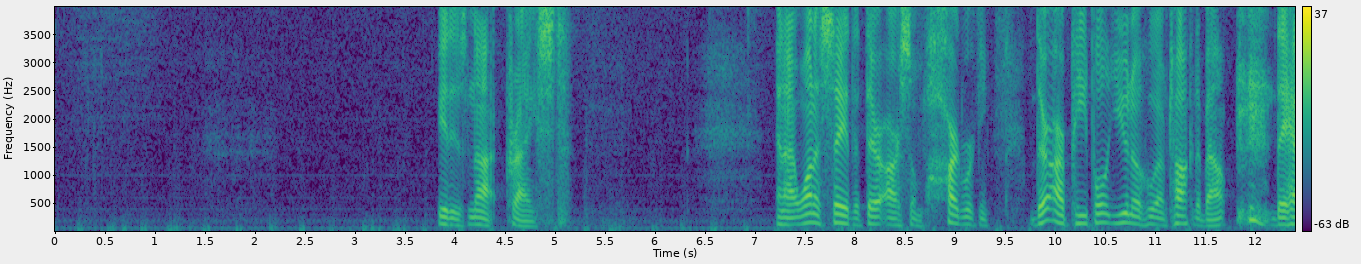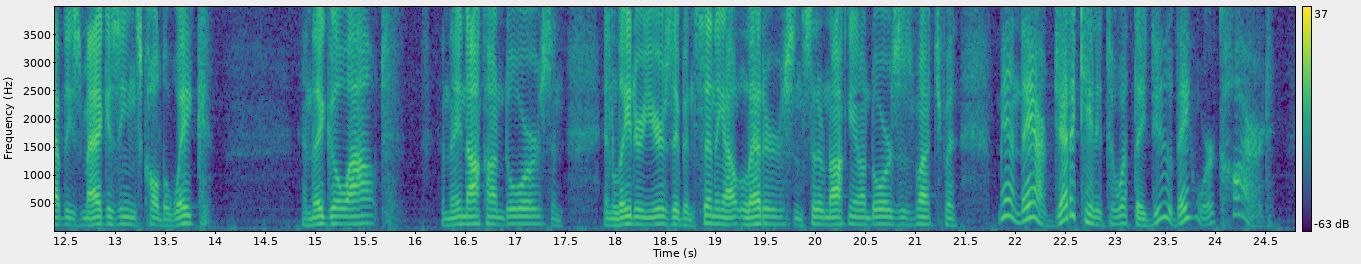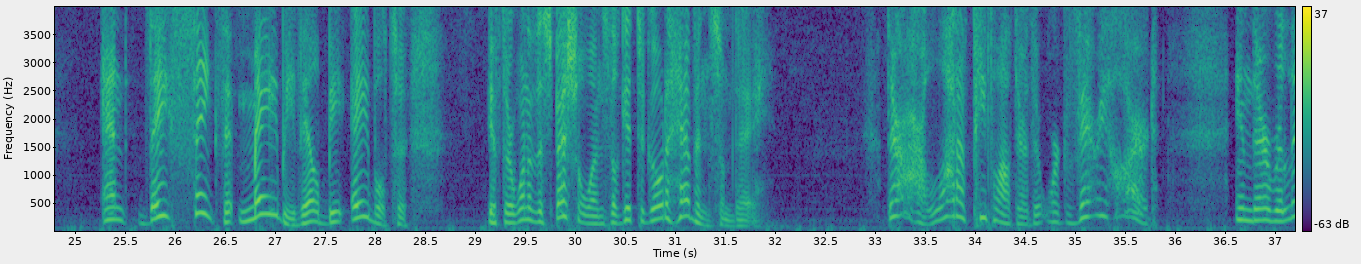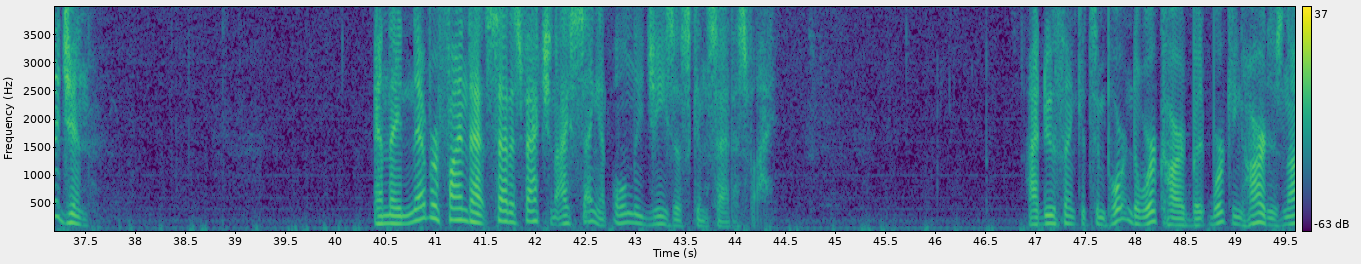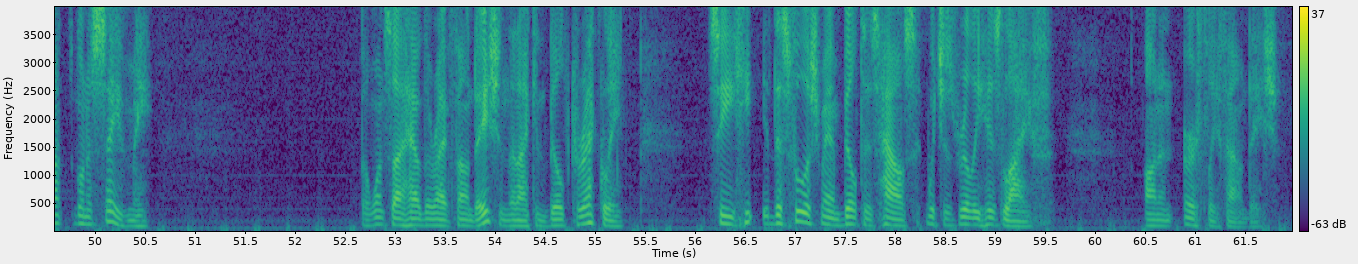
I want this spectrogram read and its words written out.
It is not Christ. And I want to say that there are some hardworking, there are people, you know who I'm talking about, they have these magazines called Awake, and they go out and they knock on doors. And in later years, they've been sending out letters instead of knocking on doors as much. But man, they are dedicated to what they do, they work hard. And they think that maybe they'll be able to, if they're one of the special ones, they'll get to go to heaven someday. There are a lot of people out there that work very hard in their religion. And they never find that satisfaction. I sang it, only Jesus can satisfy. I do think it's important to work hard, but working hard is not going to save me. But once I have the right foundation, then I can build correctly. See, he, this foolish man built his house, which is really his life, on an earthly foundation.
